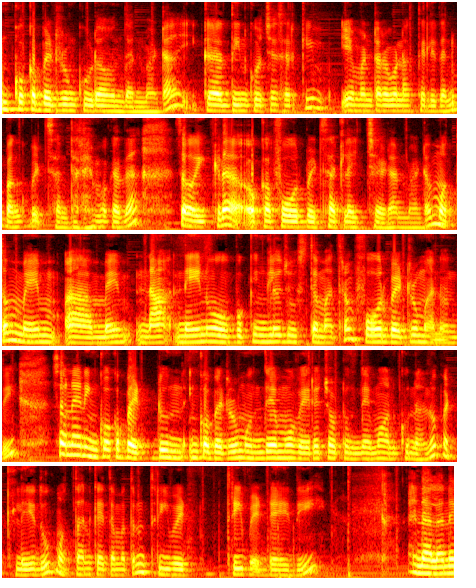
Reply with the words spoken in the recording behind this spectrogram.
ఇంకొక బెడ్రూమ్ కూడా ఉందన్నమాట. ఇక్కడ దీనికి వచ్చేసరికి ఏమంటారో నాకు తెలియదండి. బంక్ బెడ్స్ అంటారేమో కదా. సో ఇక్కడ ఒక ఫోర్ బెడ్స్ అట్లా ఇచ్చాడు అనమాట మొత్తం మేం మేము మేం నా నేను బుకింగ్లో చూస్తే మాత్రం ఫోర్ బెడ్రూమ్ అని ఉంది. సో నేను ఇంకొక బెడ్ ఉంది ఇంకో బెడ్రూమ్ ఉందేమో వేరే చోటు ఉందేమో అనుకున్నాను. బట్ లేదు మొత్తానికైతే మాత్రం త్రీ బెడ్ త్రీ బెడ్ ఇది. అండ్ అలానే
